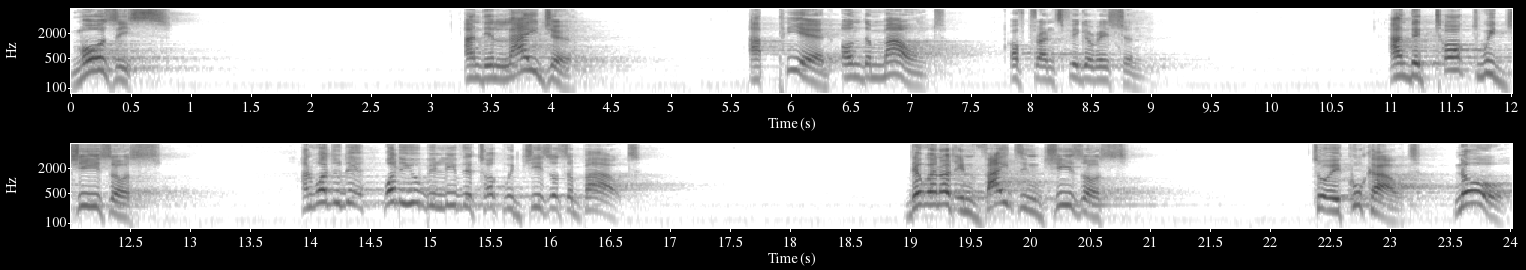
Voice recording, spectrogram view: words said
Moses and Elijah appeared on the Mount of Transfiguration. And they talked with Jesus. And what do, they, what do you believe they talked with Jesus about? They were not inviting Jesus to a cookout. No.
